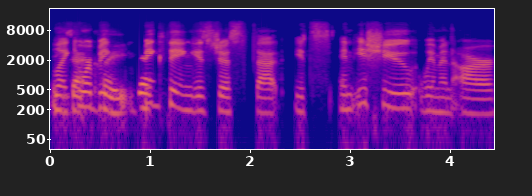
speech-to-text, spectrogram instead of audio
like exactly. your big big thing is just that it's an issue women are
